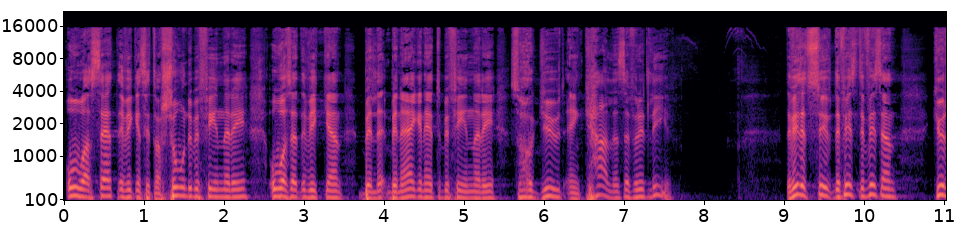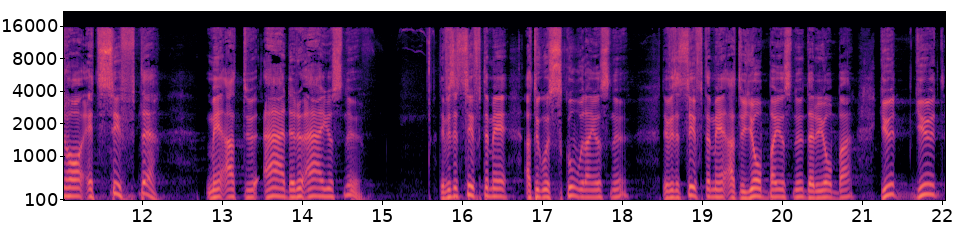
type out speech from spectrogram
oavsett i vilken situation du befinner dig i, oavsett i vilken benägenhet du befinner dig i, så har Gud en kallelse för ditt liv. Det finns ett syfte, det finns, det finns en, Gud har ett syfte med att du är där du är just nu. Det finns ett syfte med att du går i skolan just nu. Det finns ett syfte med att du jobbar just nu, där du jobbar. Gud, Gud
